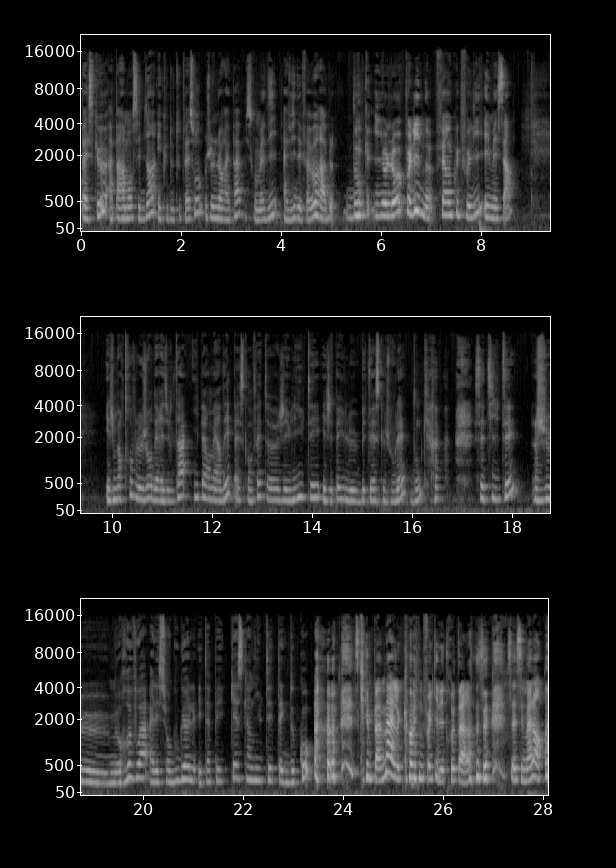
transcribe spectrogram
parce que apparemment c'est bien et que de toute façon je ne l'aurais pas puisqu'on m'a dit avis défavorable. Donc YOLO, Pauline, fais un coup de folie et mets ça. Et je me retrouve le jour des résultats hyper emmerdée parce qu'en fait j'ai eu l'IUT et j'ai pas eu le BTS que je voulais. Donc cet IUT, je me revois aller sur Google et taper qu'est-ce qu'un IUT Tech de Co Ce qui est pas mal quand une fois qu'il est trop tard. C'est assez malin.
